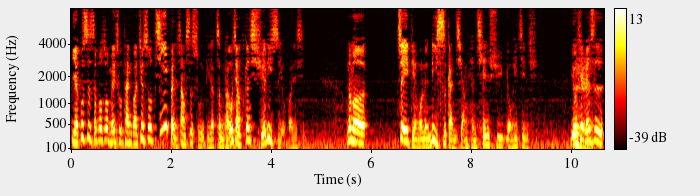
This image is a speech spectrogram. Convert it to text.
也不是什么说没出贪官，就是说基本上是属于比较正派。我想跟学历史有关系。那么这一点，我的历史感强，很谦虚，勇于进取。有些人是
